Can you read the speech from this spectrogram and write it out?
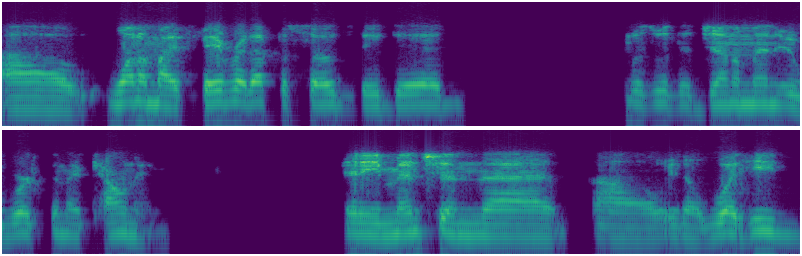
Uh, one of my favorite episodes they did was with a gentleman who worked in accounting and he mentioned that uh, you know what he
